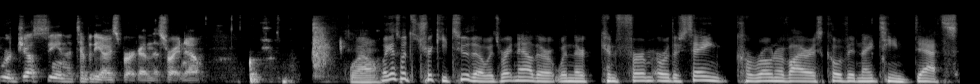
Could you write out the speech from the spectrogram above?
we're just seeing the tip of the iceberg on this right now. Wow. Well, I guess what's tricky too, though, is right now they're when they're confirmed or they're saying coronavirus COVID nineteen deaths.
